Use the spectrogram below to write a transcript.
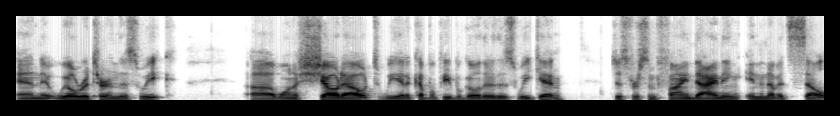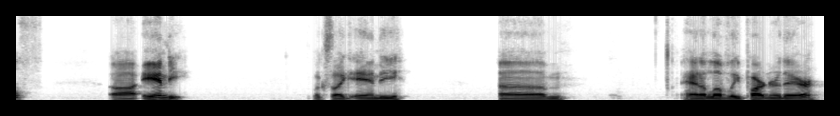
and it will return this week. I uh, want to shout out. We had a couple people go there this weekend just for some fine dining in and of itself. Uh, Andy looks like Andy um, had a lovely partner there.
